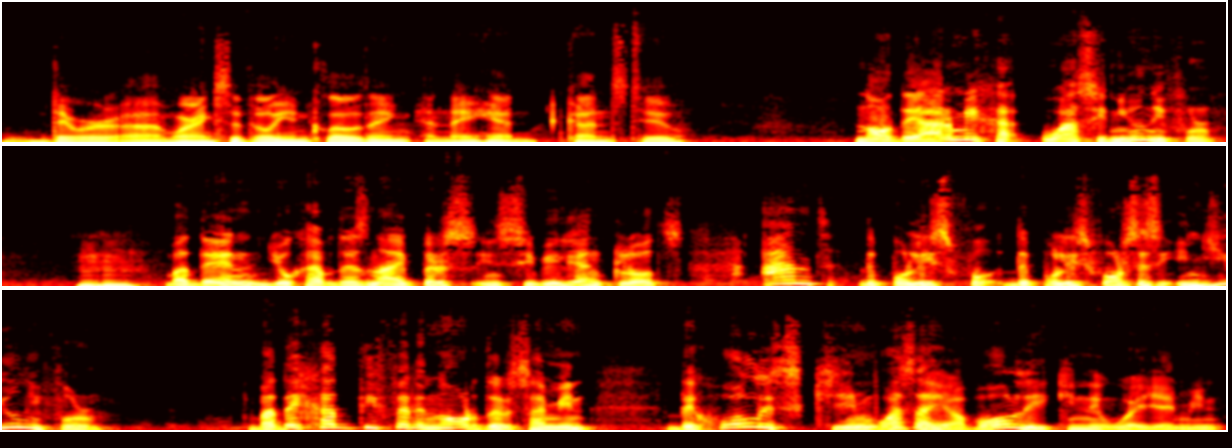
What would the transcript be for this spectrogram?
They were uh, wearing civilian clothing and they had guns too? No, the army ha- was in uniform. Mm-hmm. But then you have the snipers in civilian clothes and the police fo- the police forces in uniform. But they had different orders. I mean, the whole scheme was diabolic in a way. I mean,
